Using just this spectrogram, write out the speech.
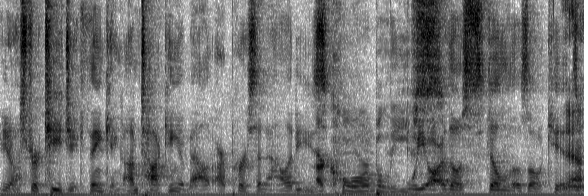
you know, strategic thinking. I'm talking about our personalities. Our core beliefs. we are those still those little kids. Yeah.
